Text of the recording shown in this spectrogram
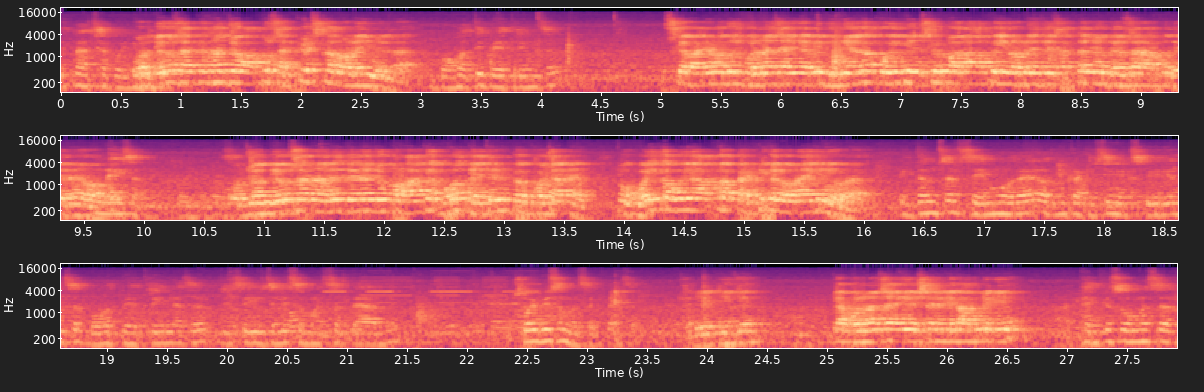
इतना अच्छा कोई और देव सर के साथ जो आपको सर्किट्स का नॉलेज मिल रहा है। बहुत ही बेहतरीन सर। उसके बारे में कुछ बोलना चाहेंगे? अभी दुनिया का कोई भी इंस्टीट्यूट वाला आपको ये नॉलेज दे सकता है जो देव सर आपको दे रहे हैं। नहीं सर। और जो देव सर नॉलेज दे रहे हैं जो पढ़ा के बहुत बेहतरीन पहुँचा रहे हैं तो वही का वही आपका प्रैक्टिकल हो रहा है कि नहीं हो रहा है? एकदम सर सेम हो रहा है और उनका टीचिंग एक्सपीरियंस सर बहुत बेहतरीन है सर जिसे इजीली समझ सकता है आदमी। कोई भी समझ सकता है सर। चलिए ठीक है। क्या बोलना चाहेंगे इस काम के लिए? Thank you so much sir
